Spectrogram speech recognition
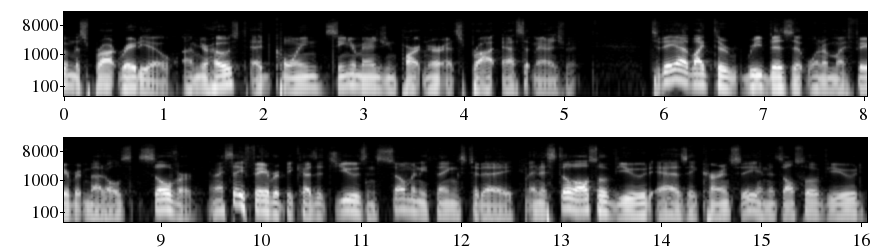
welcome to Sprott Radio. I'm your host, Ed Coyne, Senior Managing Partner at Sprott Asset Management. Today, I'd like to revisit one of my favorite metals, silver. And I say favorite because it's used in so many things today, and it's still also viewed as a currency, and it's also viewed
